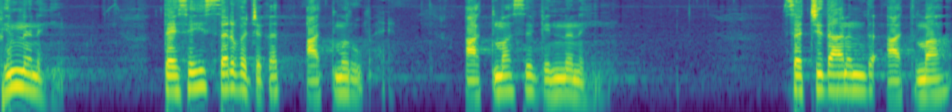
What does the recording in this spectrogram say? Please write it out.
भिन्न नहीं। तैसे ही सर्व जगत आत्म रूप है। आत्मा से भिन्न नहीं। सच्चिदानंद आत्मा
